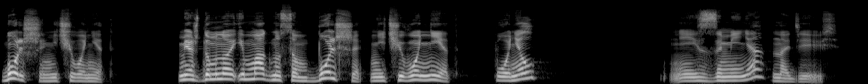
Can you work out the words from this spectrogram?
«Больше ничего нет. Между мной и Магнусом больше ничего нет. Понял?» «Не из-за меня, надеюсь?»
